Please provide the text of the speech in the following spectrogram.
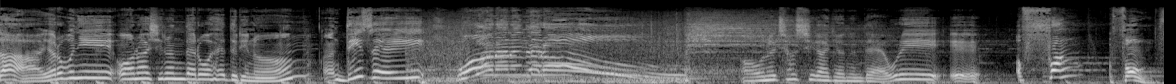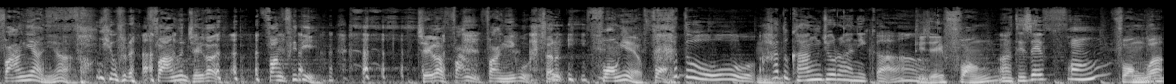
자, 여러분이 원하시는 대로 해드리는 DJ 원하는 대로! 어, 오늘 첫 시간이었는데, 우리, 에, 어, 팡? 퐁, 빵이 아니야. 이구나. 빵은 제가, 빵 PD. 제가 빵, 빵이고, 저는 퐁이에요, 퐁. 하도, 하도 강조를 하니까. DJ 퐁, 어, DJ 펑? 퐁과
